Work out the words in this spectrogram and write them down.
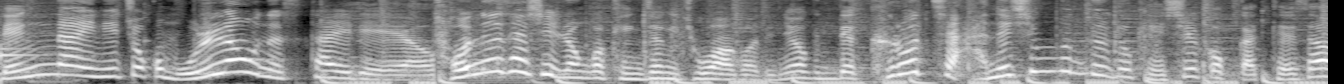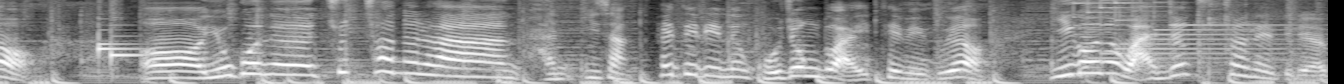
넥라인이 조금 올라오는 스타일이에요. 저는 사실 이런 거 굉장히 좋아하거든요. 근데 그렇지 않으신 분들도 계실 것 같아서 어, 요거는 추천을 한 반 이상 해드리는 그 정도 아이템이고요. 이거는 완전 추천해드려요.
